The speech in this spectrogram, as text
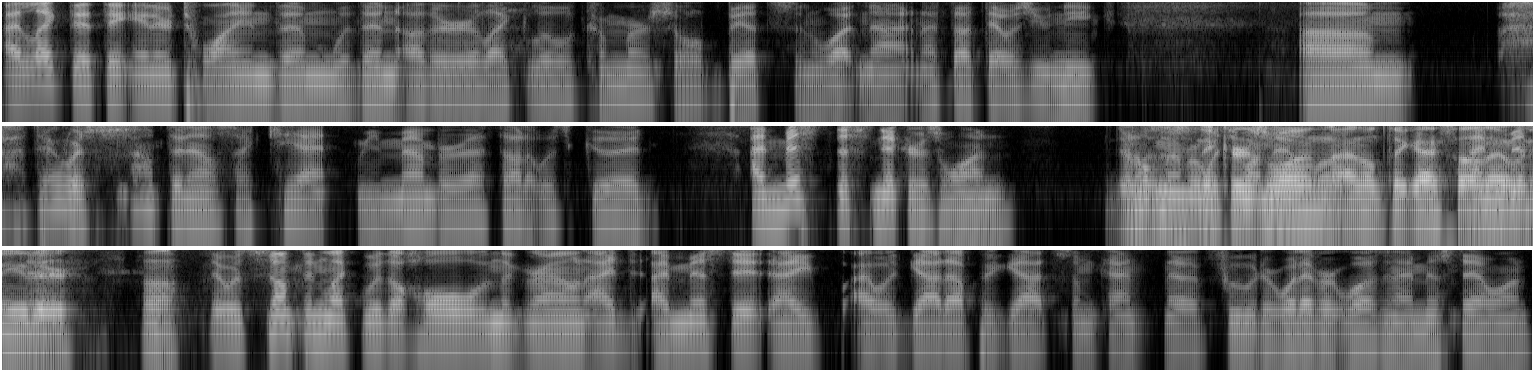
I like that they intertwined them within other like little commercial bits and whatnot, and I thought that was unique. Um, there was something else I can't remember. I thought it was good. I missed the Snickers one. there was a Snickers one one. I don't think I saw I that one either. it. Huh. There was something like with a hole in the ground. I, I missed it. I I would got up and got some kind of food or whatever it was, and I missed that one.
